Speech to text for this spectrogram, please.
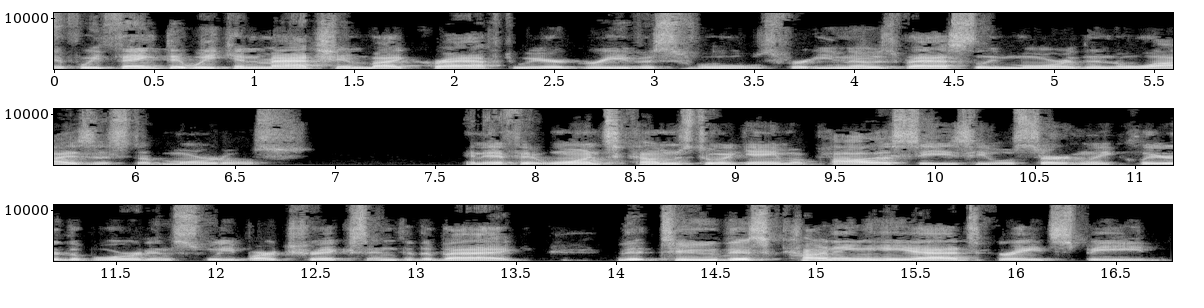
If we think that we can match him by craft, we are grievous fools, for he knows vastly more than the wisest of mortals. And if it once comes to a game of policies, he will certainly clear the board and sweep our tricks into the bag. That to this cunning he adds great speed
